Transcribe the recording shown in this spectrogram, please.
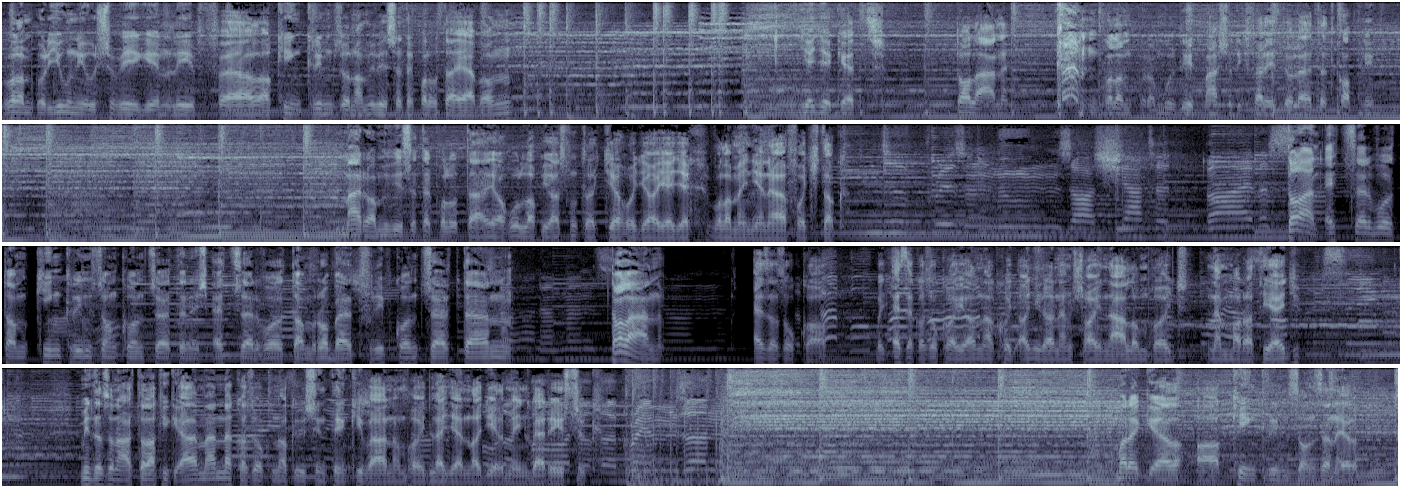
Valamikor június végén lép fel a King Crimson a művészetek palotájában. Jegyeket talán valamikor a múlt hét második felétől lehetett kapni. Már a művészetek palotája hollapja azt mutatja, hogy a jegyek valamennyien elfogytak. Talán egyszer voltam King Crimson koncerten, és egyszer voltam Robert Fripp koncerten. Talán ez az oka, vagy ezek az okai annak, hogy annyira nem sajnálom, hogy nem maradt jegy. Mindazonáltal, akik elmennek, azoknak őszintén kívánom, hogy legyen nagy élményben részük. Ma reggel a King Crimson zenél.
